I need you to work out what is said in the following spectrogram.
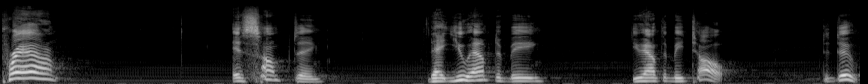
Prayer is something that you have to be you have to be taught to do.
